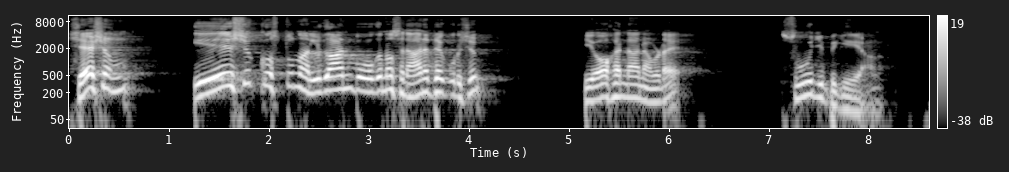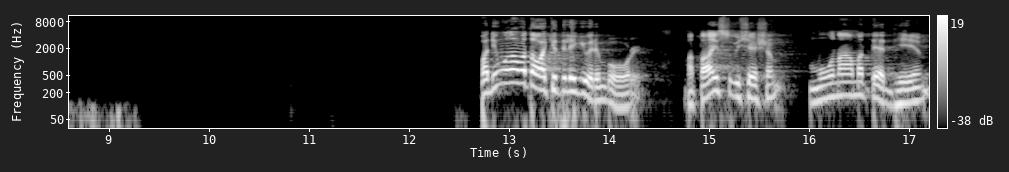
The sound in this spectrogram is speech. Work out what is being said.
ശേഷം യേശുക്രിസ്തു നൽകാൻ പോകുന്ന സ്നാനത്തെക്കുറിച്ചും യോഹന്നാൻ അവിടെ സൂചിപ്പിക്കുകയാണ്. പതിമൂന്നാമത്തെ വാക്യത്തിലേക്ക് വരുമ്പോൾ മത്തായ സുവിശേഷം മൂന്നാമത്തെ അധ്യായം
